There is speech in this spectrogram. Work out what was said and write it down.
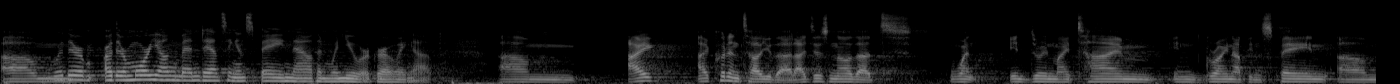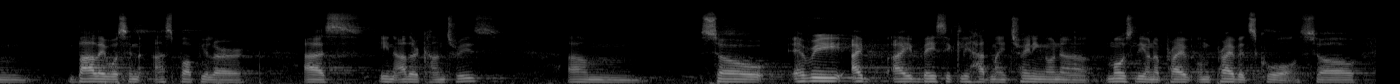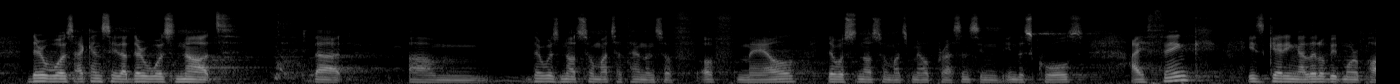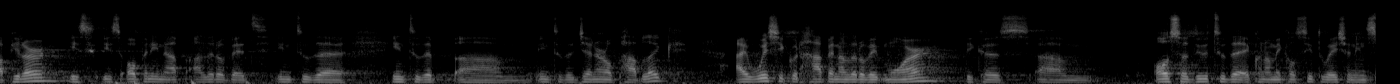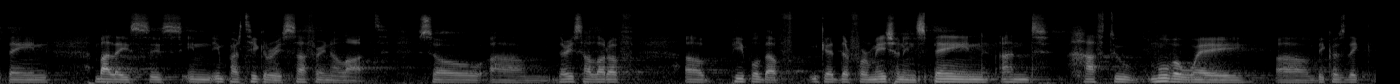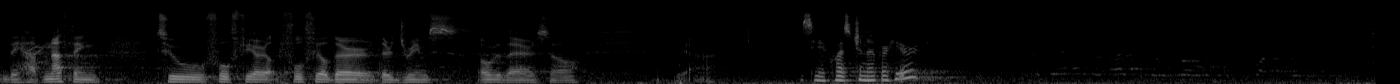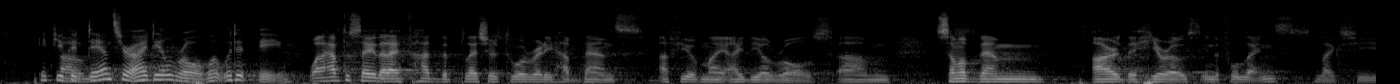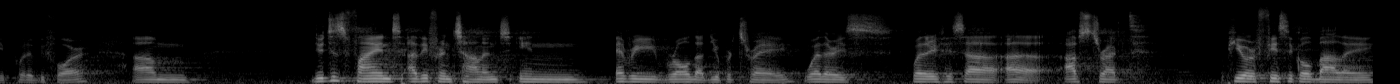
Um, Were there, are there more young men dancing in Spain now than when you were growing up? Um, I, I couldn't tell you that. I just know that when, in, during my time in growing up in Spain, um, ballet wasn't as popular as in other countries. Um, so every I, I basically had my training on a mostly on a private on private school. So there was I can say that there was not that um, there was not so much attendance of, of male. There was not so much male presence in, in the schools. I think it's getting a little bit more popular. Is is opening up a little bit into the into the um, into the general public. I wish it could happen a little bit more because um, also due to the economical situation in Spain, ballet is in, in particular is suffering a lot. So um, there is a lot of uh, people that f- get their formation in Spain and have to move away uh, because they, they have nothing to fulfill, fulfill their, their dreams over there. So, yeah. I see a question over here. If you could Um, dance your ideal role, what would it be? Well, I have to say that I've had the pleasure to already have danced a few of my ideal roles. Um, some of them are the heroes in the full lengths, like she put it before. Um, you just find a different challenge in every role that you portray, whether it's whether it is a, a abstract, pure physical ballet,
